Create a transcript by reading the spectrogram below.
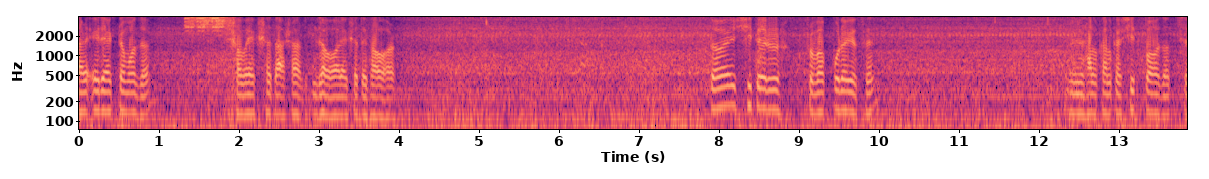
আর এটা একটা মজা, সবাই একসাথে আসার, যাওয়ার, একসাথে খাওয়ার। তো এই শীতের প্রভাব পড়ে গেছে। হালকা হালকা শীত পাওয়া যাচ্ছে।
